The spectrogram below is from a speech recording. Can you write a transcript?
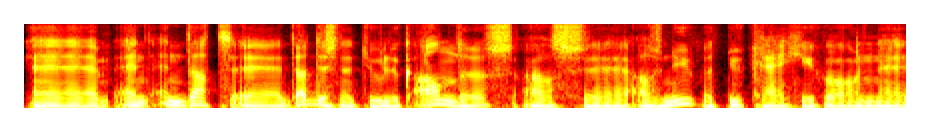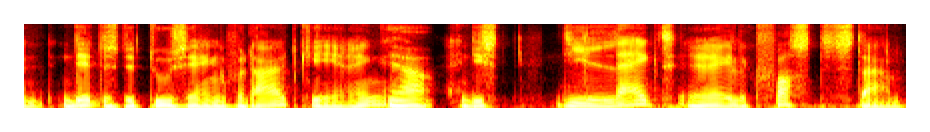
Uh, en en dat, uh, dat is natuurlijk anders als, uh, als nu. Want nu krijg je gewoon, dit is de toezegging voor de uitkering. Ja. En die, die lijkt redelijk vast te staan.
